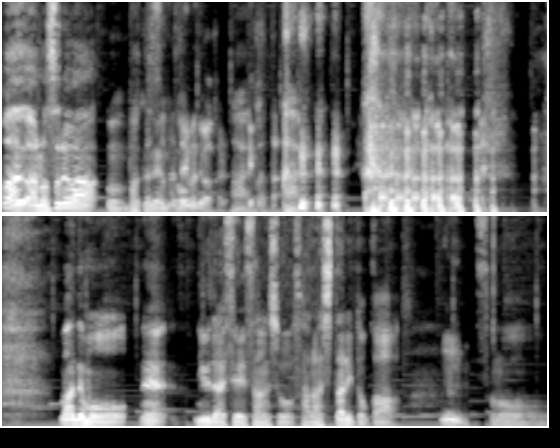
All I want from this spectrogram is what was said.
まああのそれは、うん、漠然と。そのあたりまで分かる。はい。よかった。はい。まあでもね入大生産書を晒したりとかうん。その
